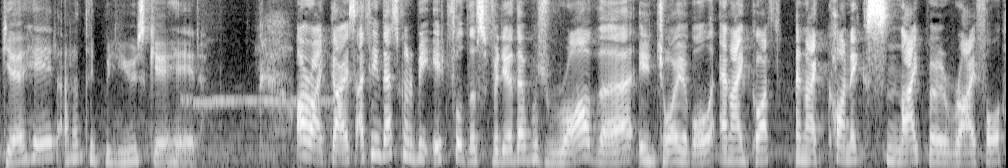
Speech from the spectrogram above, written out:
gearhead. I don't think we use gearhead. Alright guys, I think that's going to be it for this video. That was rather enjoyable and I got an iconic sniper rifle.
